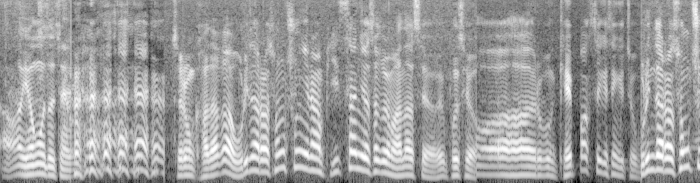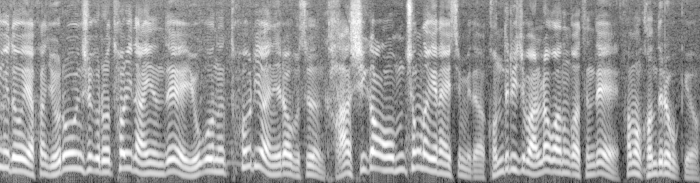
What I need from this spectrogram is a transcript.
어 영어도 잘해요 저럼 가다가 우리나라 송충이랑 비슷한 녀석을 만났어요. 보세요. 와, 여러분 개빡세게 생겼죠. 우리나라 송충이도 약간 이런 식으로 털이 나 있는데 요거는 털이 아니라 무슨 가시가 엄청나게 나 있습니다. 건드리지 말라고 하는 것 같은데 한번 건드려 볼게요.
